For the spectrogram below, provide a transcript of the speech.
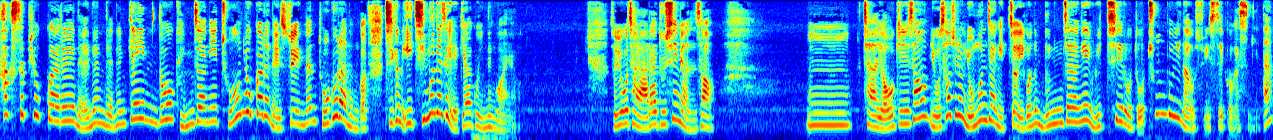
학습 효과를 내는 데는 게임도 굉장히 좋은 효과를 낼 수 있는 도구라는 것. 지금 이 지문에서 얘기하고 있는 거예요. 그래서 이거 잘 알아두시면서 음, 자, 여기서 요 서술형 요 문장 있죠? 이거는 문장의 위치로도 충분히 나올 수 있을 것 같습니다.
